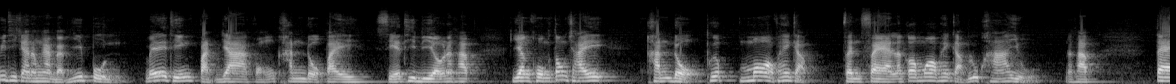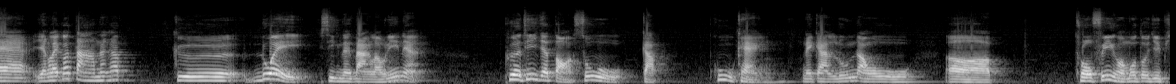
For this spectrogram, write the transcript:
วิธีการทำงานแบบญี่ปุ่น ไม่ได้ทิ้งปรัชญาของคันโดไปเสียทีเดียวนะครับ ยังคงต้องใช้คันโดเพื่อมอบให้กับ แฟนๆแล้วก็มอบให้กับลูกค้าอยู่นะครับ แต่อย่างไรก็ตามนะครับ คือด้วยสิ่งต่างๆ เหล่านี้เนี่ยเพื่อที่จะต่อสู้กับคู่แข่งในการลุ้นเอาเออโทรฟี่ของ MotoGP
